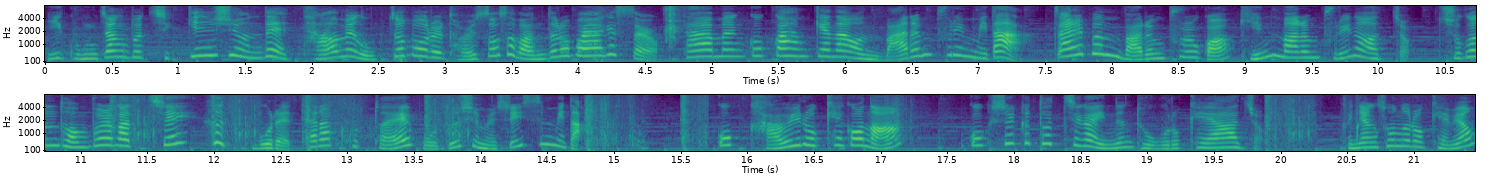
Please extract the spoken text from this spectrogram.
이 공장도 짓긴 쉬운데 다음엔 옵저버를 덜 써서 만들어 봐야겠어요. 다음은 꽃과 함께 나온 마른 풀입니다. 짧은 마른 풀과 긴 마른 풀이 나왔죠. 죽은 덤불같이 흙, 모래, 테라코타에 모두 심을 수 있습니다. 꼭 가위로 캐거나 꼭 실크터치가 있는 도구로 캐야 하죠. 그냥 손으로 캐면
